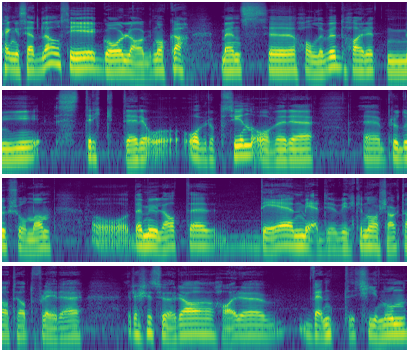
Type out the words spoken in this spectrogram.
pengesedler og sier 'gå og lag noe'. Mens uh, Hollywood har et mye striktere overoppsyn over produksjonene. Og det er mulig at det er en medvirkende årsak da, til at flere regissører har eh, vendt kinoen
